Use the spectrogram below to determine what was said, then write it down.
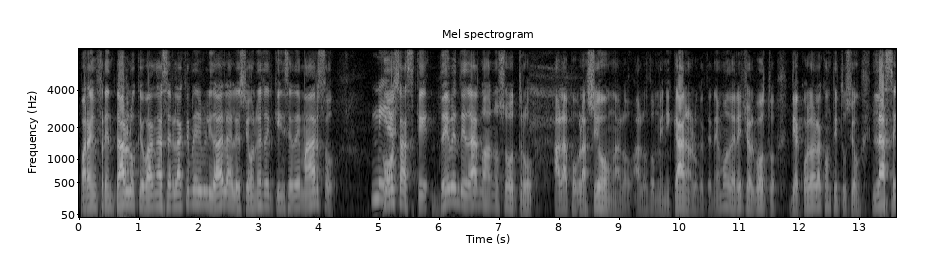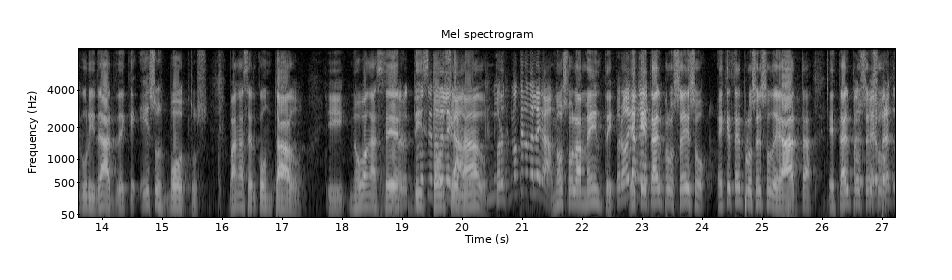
para enfrentar lo que van a ser la credibilidad de las elecciones del 15 de marzo. Mira. Cosas que deben de darnos a nosotros, a la población, a, lo- a los dominicanos, a los que tenemos derecho al voto, de acuerdo a la Constitución, la seguridad de que esos votos van a ser contados y no van a ser distorsionados. Pero no tienes delegado. No solamente, Pero es que esto. está el proceso, es que está el proceso de acta, está el proceso pero de la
